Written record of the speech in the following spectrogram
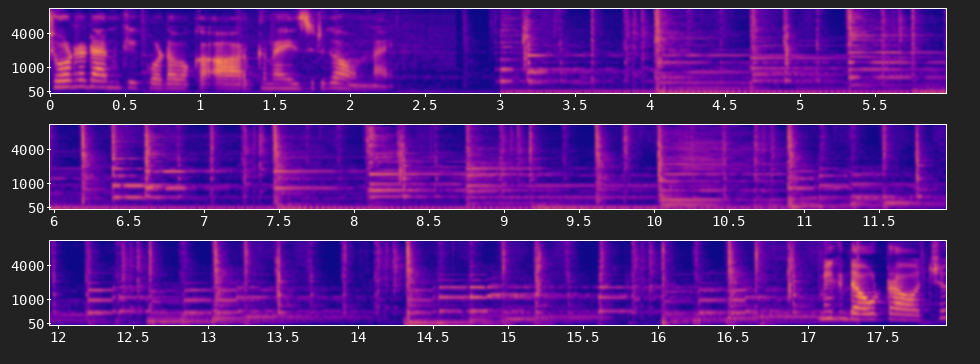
చూడడానికి కూడా ఒక ఆర్గనైజ్డ్గా ఉన్నాయి. మీకు డౌట్ రావచ్చు.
